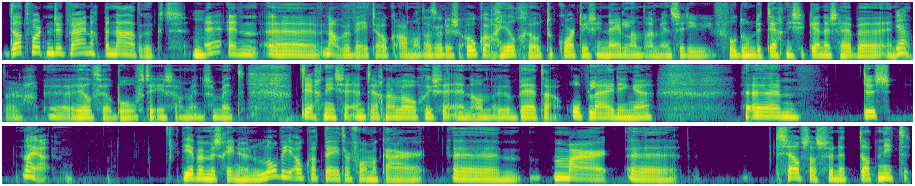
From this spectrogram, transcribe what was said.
Dat wordt natuurlijk weinig benadrukt. Hm. Hè? En uh, nou, we weten ook allemaal dat er dus ook een heel groot tekort is in Nederland aan mensen die voldoende technische kennis hebben. En dat er uh, heel veel behoefte is aan mensen met technische en technologische en andere beta-opleidingen. Um, dus, nou ja, die hebben misschien hun lobby ook wat beter voor elkaar. Ehm, maar uh, zelfs als we het dat niet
